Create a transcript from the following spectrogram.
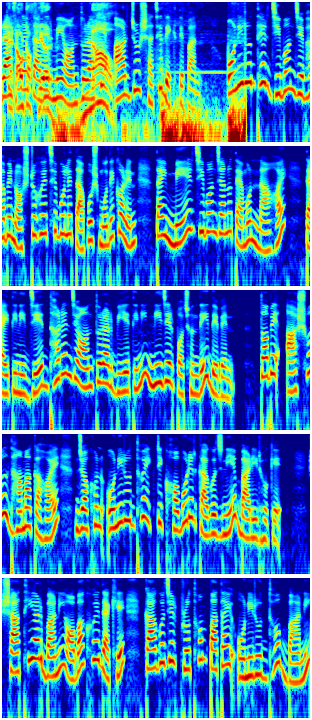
রাস্তায় তাদের মেয়ে অন্তরাকে. আর্যর সাথে দেখতে পান। অনিরুদ্ধের জীবন যেভাবে নষ্ট হয়েছে বলে তাপস মনে করেন তাই মেয়ের জীবন যেন তেমন না হয় তাই তিনি জেদ ধরেন যে অন্তরার বিয়ে তিনি নিজের পছন্দেই দেবেন। তবে আসল ধামাকা হয় যখন অনিরুদ্ধ একটি খবরের কাগজ নিয়ে বাড়ি ঢোকে। সাথী আর বাণী অবাক হয়ে দেখে কাগজের প্রথম পাতায় অনিরুদ্ধ, বাণী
